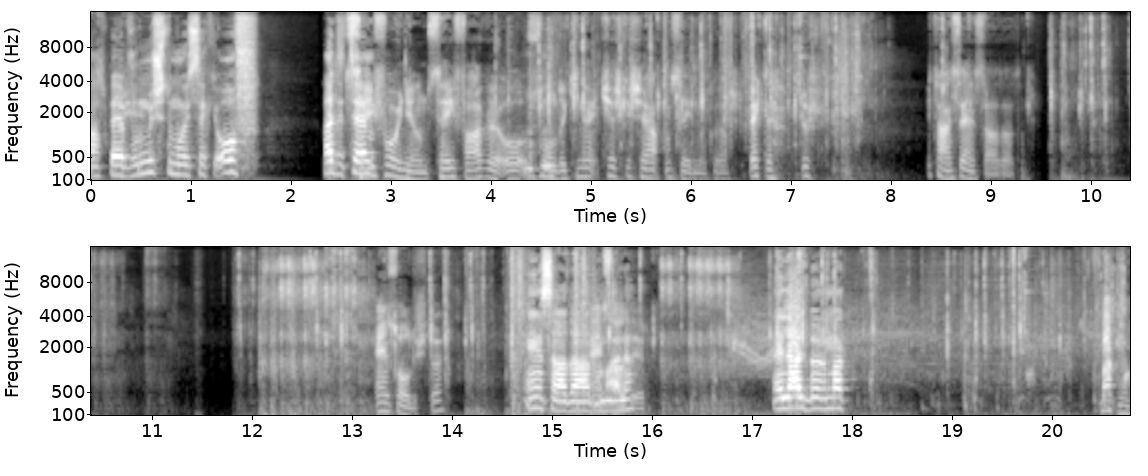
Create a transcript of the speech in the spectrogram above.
Ah be vurmuştum oysa ki. Of. Hadi tem. Safe oynayalım. Safe abi. O soldakine keşke şey yapmasaydın o kadar. Bekle. Dur. Bir tanesi en sağ zaten. En sol düştü. En sağda En abim sağ hala. diğeri. Helal be Irmak. Bakma.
